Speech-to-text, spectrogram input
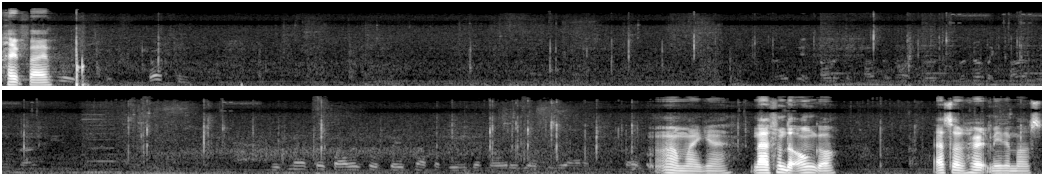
High five. Oh my god. Not from the ongo. That's what hurt me the most.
